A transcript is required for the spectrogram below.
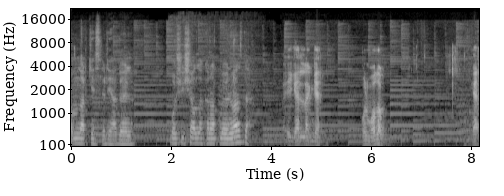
Bunlar kesilir ya dönelim. Boş inşallah kanatma ölmez de. İyi gel lan gel. Oğlum oğlum. Gel.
